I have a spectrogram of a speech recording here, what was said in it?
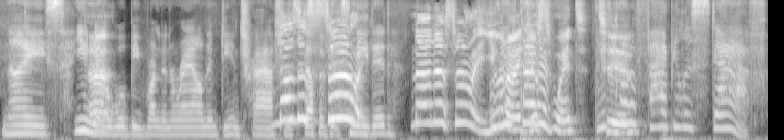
Nice. You know Uh, we'll be running around emptying trash and stuff if it's needed. Not necessarily. You Well, and I just a- went They've got a to fabulous staff.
